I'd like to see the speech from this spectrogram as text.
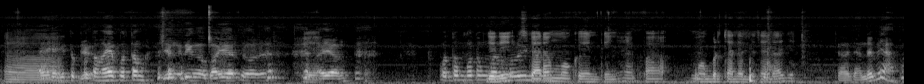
Eh, Ayo itu potong aja potong. Yang dia nggak bayar soalnya. Iya. Ayang. Potong-potong jadi sekarang mau ke intinya apa mau bercanda-bercanda aja Canda-canda be apa?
